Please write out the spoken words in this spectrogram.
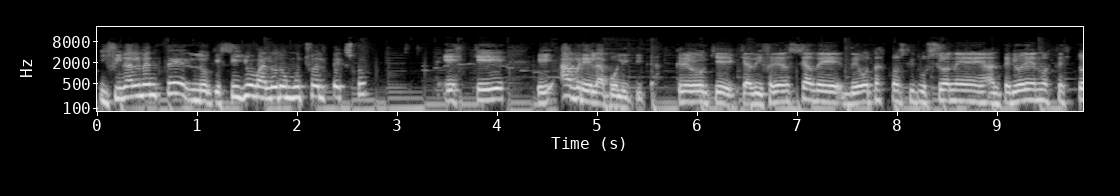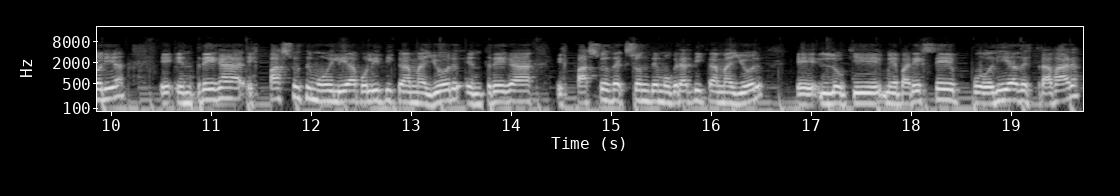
Y finalmente, lo que sí yo valoro mucho del texto es que eh, abre la política. Creo que, a diferencia de, otras constituciones anteriores en nuestra historia, eh, entrega espacios de movilidad política mayor, entrega espacios de acción democrática mayor, eh, lo que me parece podría destrabar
